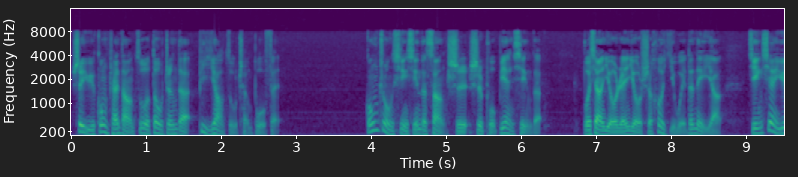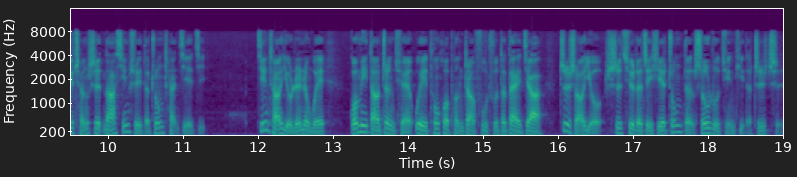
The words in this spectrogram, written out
是与共产党作斗争的必要组成部分。公众信心的丧失是普遍性的，不像有人有时候以为的那样，仅限于城市拿薪水的中产阶级。经常有人认为，国民党政权为通货膨胀付出的代价，至少有失去了这些中等收入群体的支持。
